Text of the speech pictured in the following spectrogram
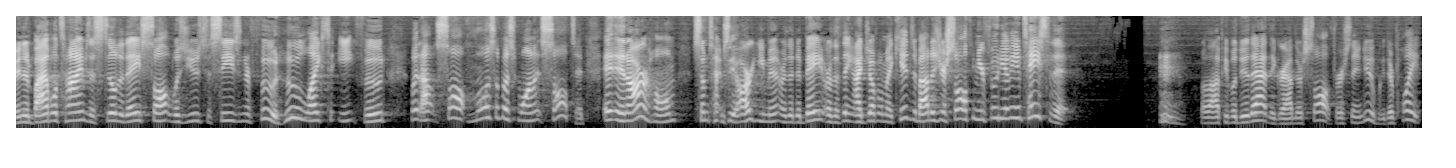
I mean, in Bible times and still today, salt was used to season their food. Who likes to eat food without salt? Most of us want it salted. In our home, sometimes the argument or the debate or the thing I jump on my kids about is you're salting your food, you haven't even tasted it. A lot of people do that. They grab their salt. First thing they do, their plate.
